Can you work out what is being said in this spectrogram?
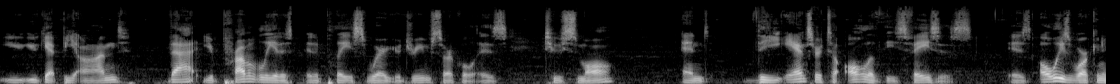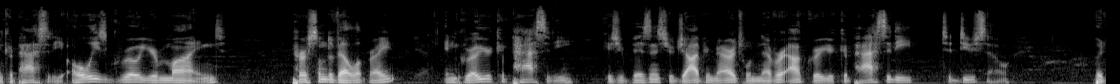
you, you get beyond that, you're probably at a, at a place where your dream circle is too small. And the answer to all of these phases is always work in your capacity, always grow your mind, personal develop, right? And grow your capacity because your business, your job, your marriage will never outgrow your capacity to do so. But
